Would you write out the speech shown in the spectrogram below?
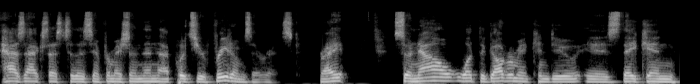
has access to this information, then that puts your freedoms at risk, right? So now what the government can do is they can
